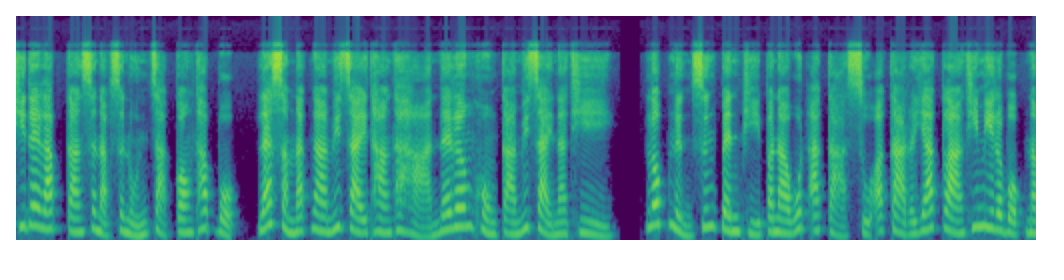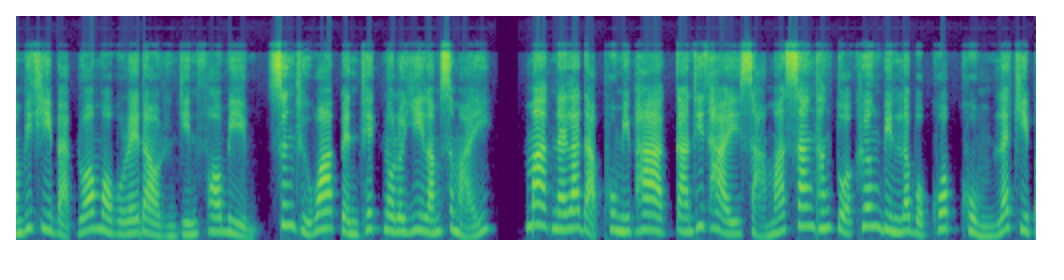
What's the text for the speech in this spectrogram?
ที่ได้รับการสนับสนุนจากกองทัพบบก และสำนักงานวิจัยทางทหารได้เริ่มโครงการวิจัยนาทีลบหนึ่งซึ่งเป็นผีปนาวุธอากาศสู่อากาศระยะกลางที่มีระบบนำวิธีแบบร่วมมอร์เรดาหรือยินฟอร์บีม ซึ่งถือว่าเป็นเทคโนโลยีล้ำสมัย มากในระดับภูมิภาคการที่ไทยสามารถสร้างทั้งตัวเครื่องบินระบบควบคุม และขีป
